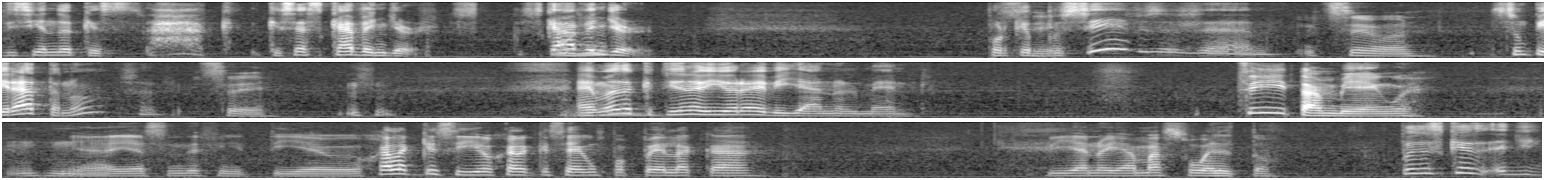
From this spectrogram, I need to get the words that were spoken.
diciendo que, es- ah, que- sea Scavenger. Scavenger. Porque Sí. pues sí, pues, o sea, Sí, güey. es un pirata, ¿no? O sea, Sí. además de que tiene vibra de villano el men. Sí, también, güey. Ya, ya es en definitiva, güey. Ojalá que sí, ojalá que se haga un papel acá. Villano ya más suelto. Pues es que eh,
